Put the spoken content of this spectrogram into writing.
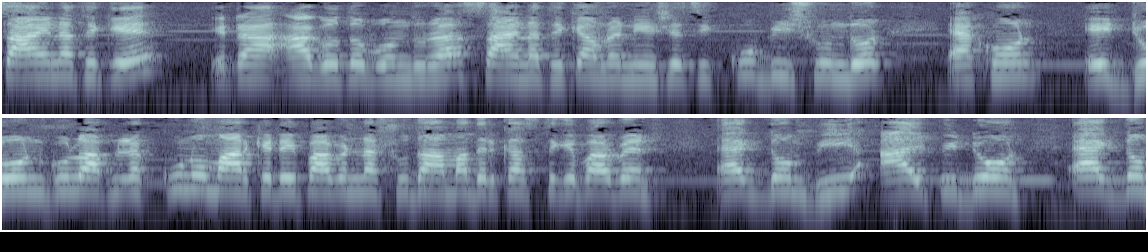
চায়না থেকে, এটা আগত বন্ধুরা চায়না থেকে আমরা নিয়ে এসেছি, খুবই সুন্দর। এখন এই ড্রোনগুলো আপনারা কোনো মার্কেটেই পাবেন না, শুধু আমাদের কাছ থেকে পাবেন একদম ভিআইপি ড্রোন, একদম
